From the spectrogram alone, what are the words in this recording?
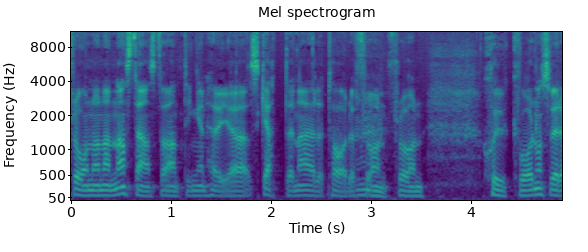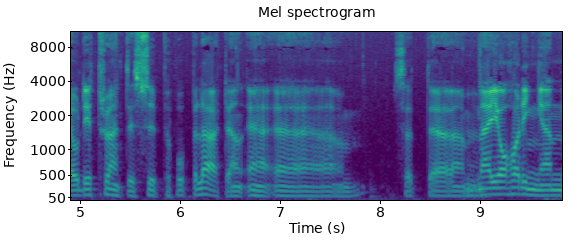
från någon annanstans, då, antingen höja skatterna eller ta det från, mm. från sjukvården och så vidare. Och det tror jag inte är superpopulärt. Äh, äh, så att, äh, mm. nej jag har ingen,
